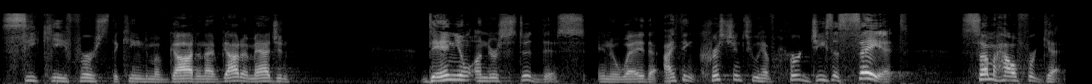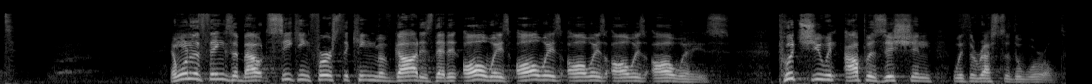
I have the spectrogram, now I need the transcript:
seek ye first the kingdom of God. And I've got to imagine Daniel understood this in a way that I think Christians who have heard Jesus say it somehow forget. And one of the things about seeking first the kingdom of God is that it always, always, always, always, always puts you in opposition with the rest of the world.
